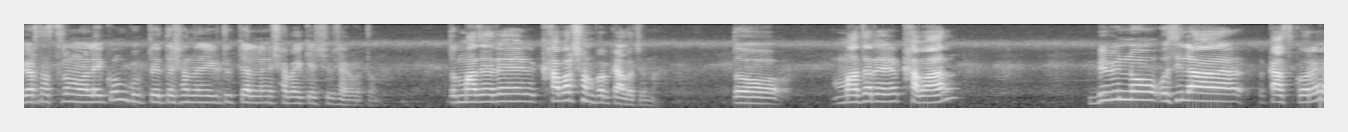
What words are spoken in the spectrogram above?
বিয়ার্স আসসালামু আলাইকুম। গুপ্তবিদ্যা সন্ধান ইউটিউব চ্যানেলে সবাইকে সুস্বাগতম। তো মাজারের খাবার সম্পর্কে আলোচনা। তো মাজারের খাবার বিভিন্ন ওসিলা কাজ করে,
